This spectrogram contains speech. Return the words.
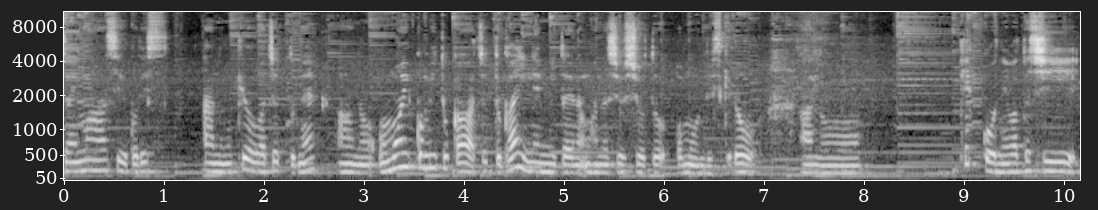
ございます。ゆうこです。あの今日はちょっとねあの思い込みとかちょっと概念みたいなお話をしようと思うんですけどあの結構ね私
